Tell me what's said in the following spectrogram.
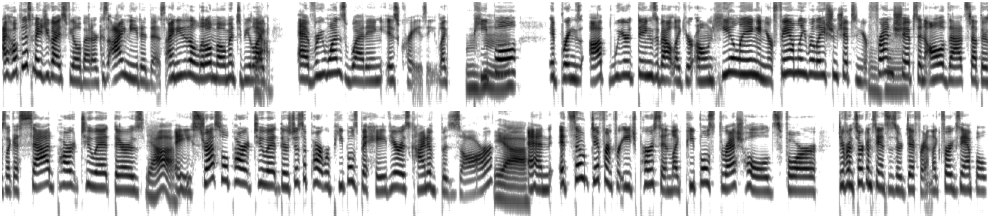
I hope this made you guys feel better because I needed this. I needed a little moment to be like, everyone's wedding is crazy. Like, Mhm. people, it brings up weird things about like your own healing and your family relationships and your Mhm. friendships and all of that stuff. There's like a sad part to it, there's Yeah. a stressful part to it. There's just a part where people's behavior is kind of bizarre. Yeah. And it's so different for each person. Like people's thresholds for different circumstances are different. Like, for example,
